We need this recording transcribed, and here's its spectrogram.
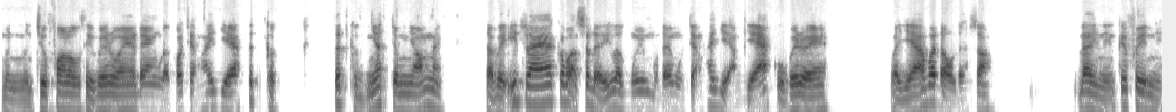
mình mình chưa follow thì VRE đang là có trạng thái giá tích cực tích cực nhất trong nhóm này. Tại vì ít ra các bạn sẽ để ý là nguyên một đây một trạng thái giảm giá của VRE và giá bắt đầu là sao? Đây những cái phiên này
